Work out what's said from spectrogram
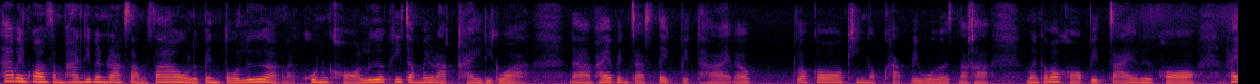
ถ้าเป็นความสัมพันธ์ที่เป็นรักสามเศร้า หรือเป็นตัวเลือกนะคุณขอเลือกที่จะไม่รักใครดีกว่านะไพ่เป็น justice ปิดท้ายแล้ว แล้วก็ King of Cup Reverse นะคะ เหมือนกับว่าขอปิดใจหรือขอให้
